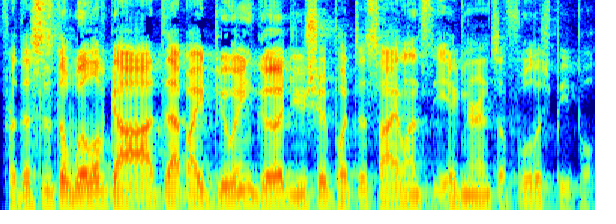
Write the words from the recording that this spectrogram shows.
For this is the will of God, that by doing good you should put to silence the ignorance of foolish people.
